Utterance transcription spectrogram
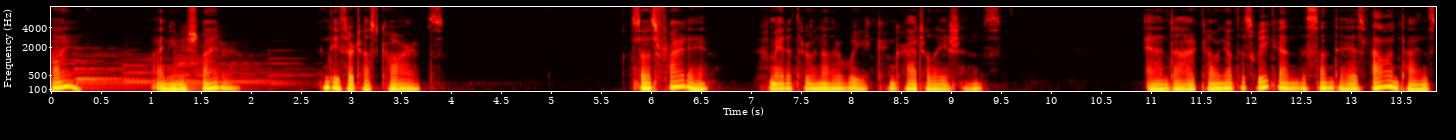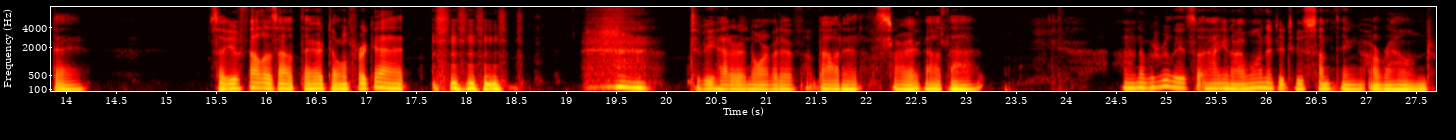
Hi, I'm Amy Schneider, and these are just cards. So it's Friday. We've made it through another week. Congratulations. And uh, coming up this weekend, this Sunday, is Valentine's Day. So, you fellas out there, don't forget to be heteronormative about it. Sorry about that. Uh, no, but really, it's, uh, you know, I wanted to do something around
